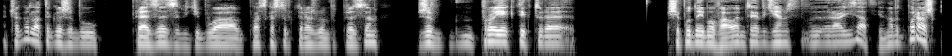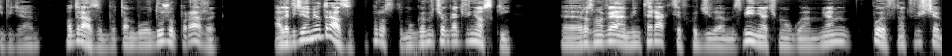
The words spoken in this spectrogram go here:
dlaczego? Dlatego, że był prezes, gdzie była płaska struktura, że byłem pod prezesem, że projekty, które się podejmowałem, to ja widziałem realizację. Nawet porażki widziałem od razu, bo tam było dużo porażek, ale widziałem je od razu, po prostu. Mogłem wyciągać wnioski. E, rozmawiałem, w interakcję wchodziłem, zmieniać mogłem, miałem wpływ, no oczywiście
